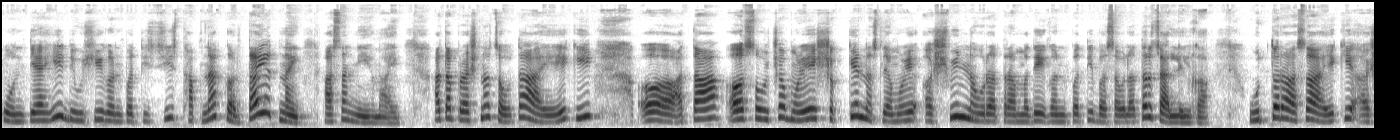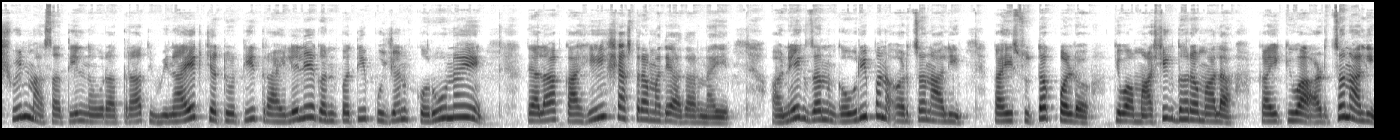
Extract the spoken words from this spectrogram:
कोणत्याही दिवशी गणपतीची स्थापना करता येत नाही असा नियम आहे. आता प्रश्न चौथा आहे की आता अशौचामुळे शक्य नसल्यामुळे अश्विन नवरात्रामध्ये गणपती बसवला तर चालेल का? उत्तर असं आहे की अश्विन मासातील नवरात्रात विनायक चतुर्थीत राहिलेले गणपती पूजन करू नये. त्याला काही शास्त्रामध्ये आधार नाही अनेक जण गौरी पण अडचण आली काही सुतक पडलं किंवा मासिक धर्म आला काही किंवा अडचण आली.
